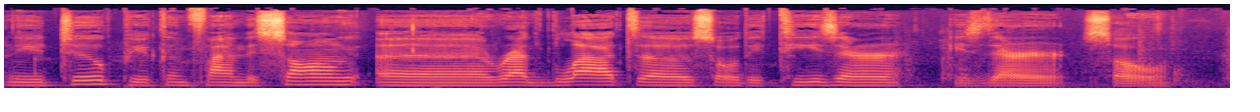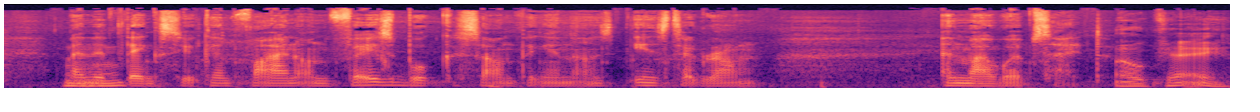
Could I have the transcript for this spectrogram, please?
On YouTube, you can find the song uh, Red Blood. Uh, so the teaser is there. So many things you can find on Facebook, something in on Instagram, and my website. Okay.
